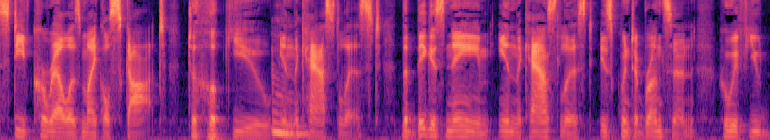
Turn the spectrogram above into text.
Steve Carell as Michael Scott to hook you mm. in the mm. cast list. The biggest name in the cast list is Quinta Brunson, who, if you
